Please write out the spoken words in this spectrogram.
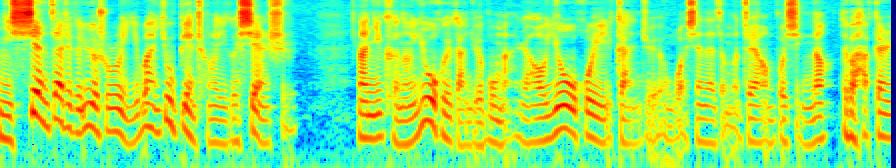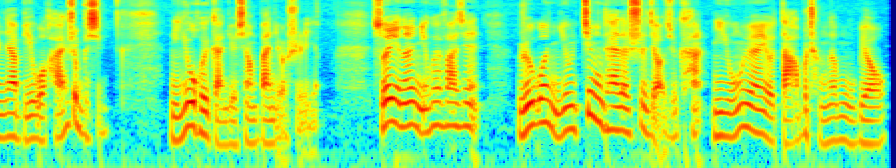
你现在这个月收入一万又变成了一个现实，那你可能又会感觉不满，然后又会感觉我现在怎么这样不行呢？对吧？跟人家比我还是不行，你又会感觉像绊脚石一样。所以呢，你会发现。如果你用静态的视角去看，你永远有达不成的目标，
